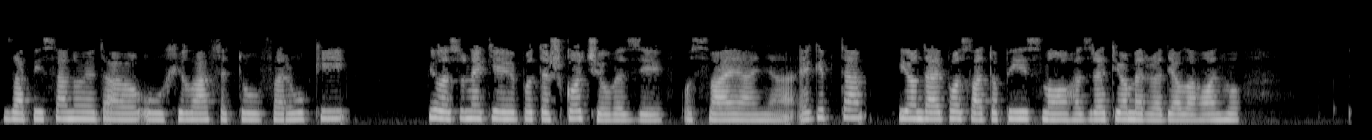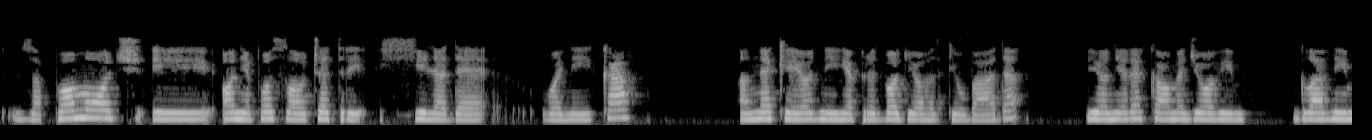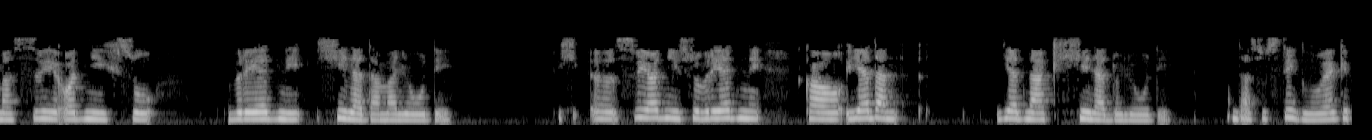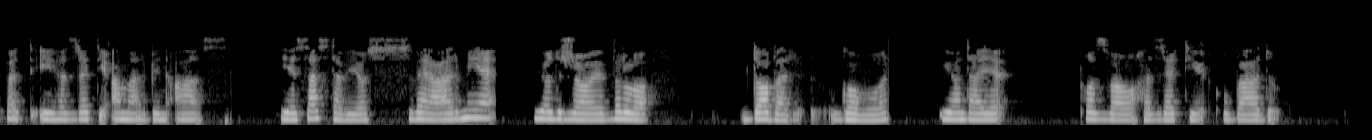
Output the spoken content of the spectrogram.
zapisano je da u hilafetu Faruki bile su neke poteškoće u vezi osvajanja Egipta i onda je poslato pismo Hazreti Omer radijallahu anhu za pomoć i on je poslao 4000 vojnika, a neke od njih je predvodio Hazreti Ubada. I on je rekao među ovim glavnima svi od njih su vrijedni hiljadama ljudi. E, svi od njih su vrijedni kao jedan jednak hiljadu ljudi. Da su stigli u Egipat i Hazreti Amar bin As je sastavio sve armije i održao je vrlo dobar govor i onda je pozvao Hazreti Ubadu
